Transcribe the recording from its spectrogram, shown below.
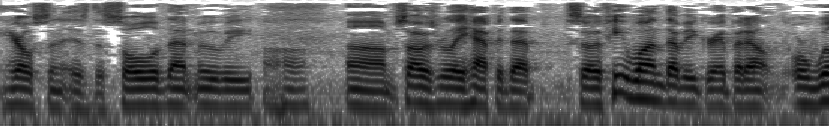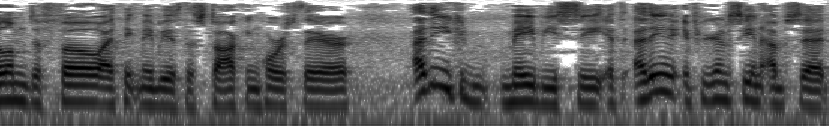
Harrelson is the soul of that movie. Uh-huh. Um, so I was really happy that. So if he won, that'd be great. But I don't, or Willem Dafoe, I think maybe is the stalking horse there. I think you could maybe see. If, I think if you're going to see an upset,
